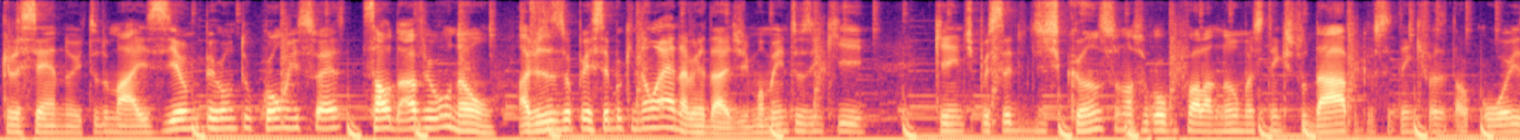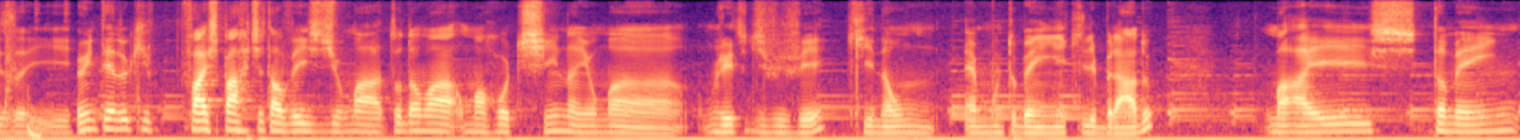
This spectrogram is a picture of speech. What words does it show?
crescendo e tudo mais. E eu me pergunto como isso é saudável ou não. Às vezes eu percebo que não é, na verdade. Em momentos em que, que a gente precisa de descanso, nosso corpo fala, não, mas você tem que estudar porque você tem que fazer tal coisa. E eu entendo que faz parte, talvez, de uma toda uma, uma rotina e uma, um jeito de viver que não é muito bem equilibrado. Mas também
